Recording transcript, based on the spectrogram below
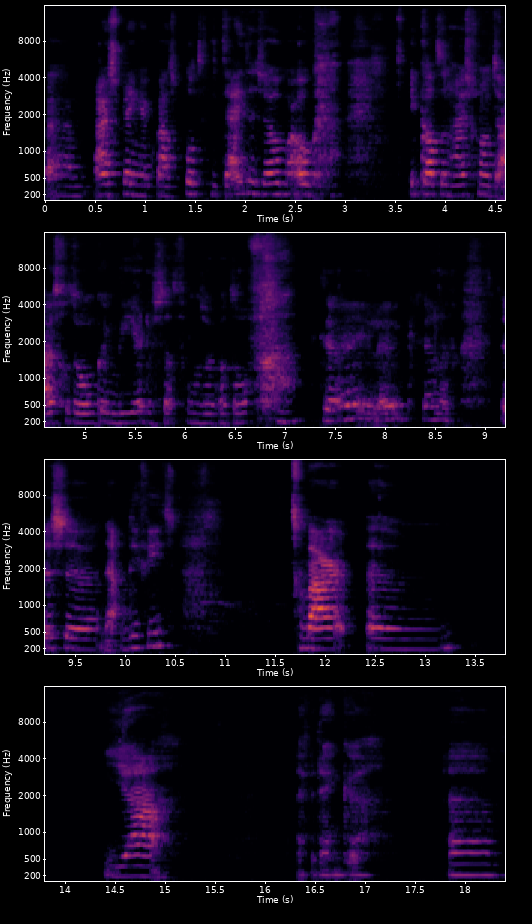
um, uitspringen qua spontaniteit en zo. Maar ook, ik had een huisgenoot uitgedronken in bier. Dus dat vonden ze ook wel tof. ik dacht, heel leuk, gezellig. Dus, uh, nou, die fiets. Maar, um, ja, even denken. Um,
